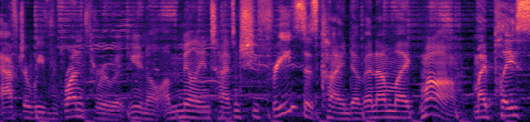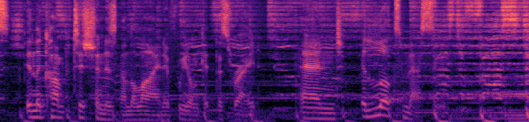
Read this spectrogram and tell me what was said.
After we've run through it, you know, a million times, and she freezes kind of, and I'm like, Mom, my place in the competition is on the line if we don't get this right. And it looks messy.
